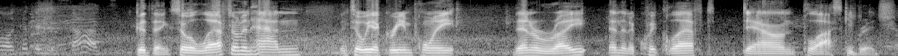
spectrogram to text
Well, good thing we stopped. Good thing. So a left on Manhattan until we hit Greenpoint, then a right, and then a quick left down Pulaski Bridge.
